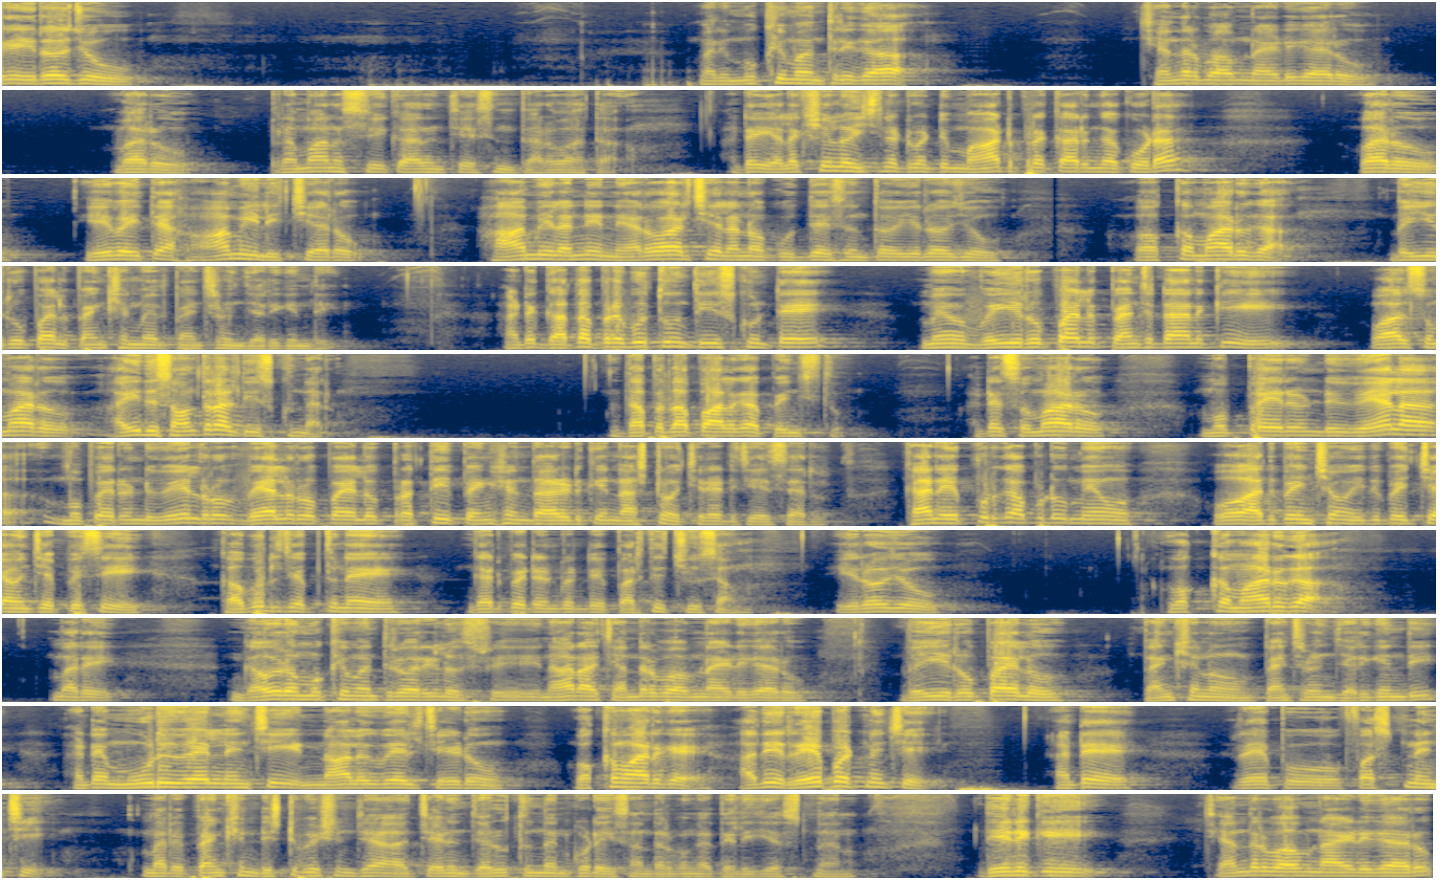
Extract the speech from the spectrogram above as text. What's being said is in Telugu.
ఈరోజు మరి ముఖ్యమంత్రిగా చంద్రబాబు నాయుడు గారు వారు ప్రమాణ స్వీకారం చేసిన తర్వాత అంటే ఎలక్షన్లో ఇచ్చినటువంటి మాట ప్రకారంగా కూడా వారు ఏవైతే హామీలు ఇచ్చారో హామీలన్నీ నెరవేర్చేయాలన్న ఒక ఉద్దేశంతో ఈరోజు ఒక్కమారుగా వెయ్యి రూపాయలు పెన్షన్ మీద పెంచడం జరిగింది. అంటే గత ప్రభుత్వం తీసుకుంటే మేము వెయ్యి రూపాయలు పెంచడానికి వాళ్ళు సుమారు ఐదు సంవత్సరాలు తీసుకున్నారు. దపదపాలుగా పెంచుతూ. అంటే సుమారు ముప్పై రెండు వేల ముప్పై రెండు వేల వేల రూపాయలు ప్రతి పెన్షన్దారుడికి నష్టం వచ్చేటట్టు చేశారు. కానీ ఎప్పటికప్పుడు మేము ఓ అది పెంచాం ఇది పెంచామని చెప్పేసి కబుర్లు చెప్తూనే గడిపేటటువంటి పరిస్థితి చూసాం. ఈరోజు ఒక్క మారుగా మరి గౌరవ ముఖ్యమంత్రి వర్యులు శ్రీ నారా చంద్రబాబు నాయుడు గారు వెయ్యి రూపాయలు పెన్షన్ పెంచడం జరిగింది. అంటే మూడు వేల నుంచి నాలుగు వేలు చేయడం ఒక్క మార్గే. అది రేపటి నుంచి. అంటే రేపు ఫస్ట్ నుంచి మరి పెన్షన్ డిస్ట్రిబ్యూషన్ చేయడం జరుగుతుందని కూడా ఈ సందర్భంగా తెలియజేస్తున్నాను. దీనికి చంద్రబాబు నాయుడు గారు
